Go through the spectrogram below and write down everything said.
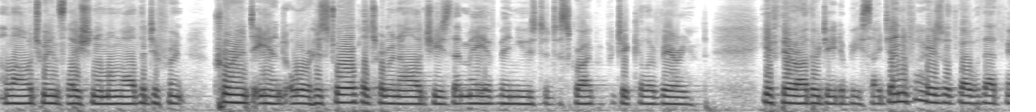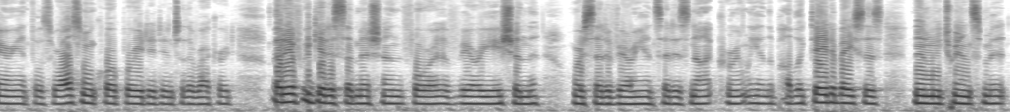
allow a translation among all the different current and or historical terminologies that may have been used to describe a particular variant. If there are other database identifiers with, with that variant, those are also incorporated into the record. But if we get a submission for a variation or a set of variants that is not currently in the public databases, then we transmit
